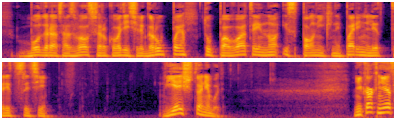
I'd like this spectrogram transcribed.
— бодро отозвался руководитель группы, туповатый, но исполнительный парень лет тридцати. «Есть что-нибудь?» «Никак нет.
